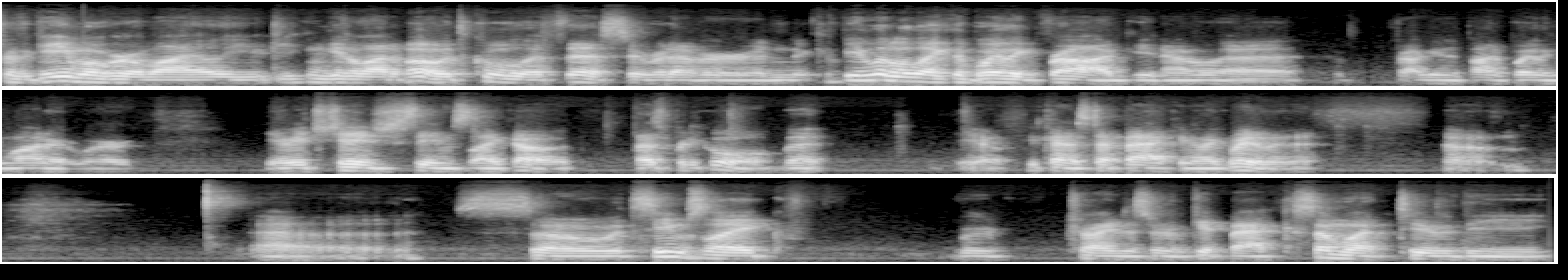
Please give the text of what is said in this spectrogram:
for the game over a while. You, you can get a lot of oh, it's cool if this or whatever, and it could be a little like the boiling frog, you know, uh, frog in a pot of boiling water, where you know each change seems like oh, that's pretty cool, but you know you kind of step back and you're like, wait a minute. Um, uh, so it seems like we're trying to sort of get back somewhat to the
